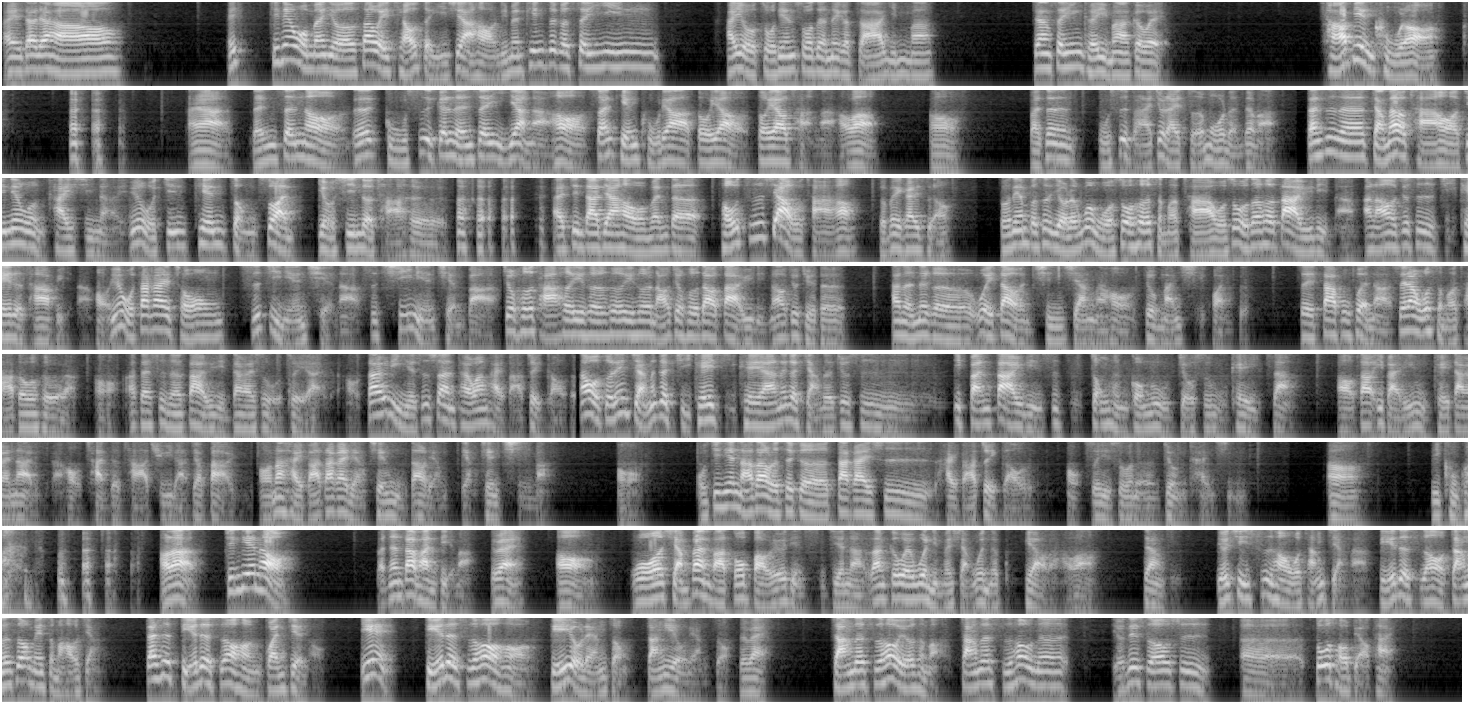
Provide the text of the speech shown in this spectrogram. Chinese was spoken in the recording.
哎，大家好，哎，今天我们有稍微调整一下哈，你们听这个声音，还有昨天说的那个杂音吗？这样声音可以吗？各位，茶变苦了、哦，哎呀。人生哦，呃，股市跟人生一样啊，哈，酸甜苦辣都要都要尝啊，好不好？哦，反正股市本来就来折磨人的嘛。但是呢，讲到茶哦，今天我很开心啊，因为我今天总算有新的茶喝了。来敬大家哈，我们的投资下午茶哈，准备开始哦。昨天不是有人问我说喝什么茶？我说我都喝大禹岭啊啊，然后就是几 K 的差别啦哈，因为我大概从十几年前啊，十七年前吧，就喝茶喝一喝喝一喝，然后就喝到大禹岭，然后就觉得它的那个味道很清香，然后就蛮喜欢的。所以大部分啊，虽然我什么茶都喝了哦啊，但是呢，大禹岭大概是我最爱的哦。大禹岭也是算台湾海拔最高的。那我昨天讲那个几 K 几 K 啊，那个讲的就是。一般大于零是指中横公路九十五 K 以上，哦，到一百零五 K 大概那里，然后产的茶区啦，叫大禹，哦，那海拔大概两千五到两两千七嘛，哦，我今天拿到了这个大概是海拔最高的，哦，所以说呢就很开心啊，比苦瓜，好啦，今天哦，反正大盘跌嘛，对不对？哦。我想办法多保留一点时间啦，让各位问你们想问的股票了，好不好？这样子，尤其是哈，我常讲啊，跌的时候，涨的时候没什么好讲，但是跌的时候很关键哦，因为跌的时候哈，跌有两种，涨也有两种，对不对？涨的时候有什么？涨的时候呢，有些时候是呃多头表态，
